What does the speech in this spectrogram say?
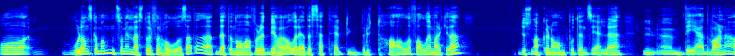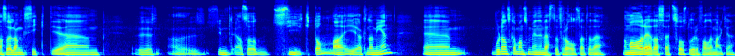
Og hvordan skal man som investor forholde seg til dette nå? For vi har jo allerede sett helt brutale fall i markedet. Du snakker nå om potensielle eh, vedvarende, altså langsiktige eh, altså sykdom da, i økonomien. Eh, hvordan skal man som investor forholde seg til det, når man allerede har sett så store fall i markedet?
